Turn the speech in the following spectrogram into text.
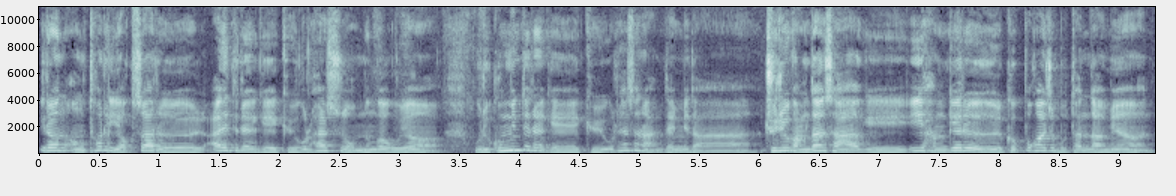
이런 엉터리 역사를 아이들에게 교육을 할 수 없는 거고요. 우리 국민들에게 교육을 해서는 안 됩니다. 주류 강단 사학이 이 한계를 극복하지 못한다면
